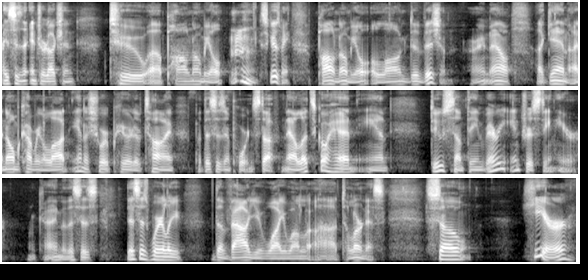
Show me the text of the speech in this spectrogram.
this is an introduction to uh, polynomial, excuse me, polynomial long division. All right, now, again, I know I'm covering a lot in a short period of time, but this is important stuff. Now, let's go ahead and do something very interesting here. Okay, now this is this is really the value why you want uh, to learn this. So here,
